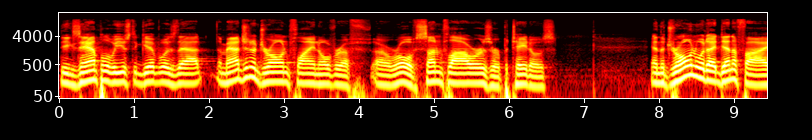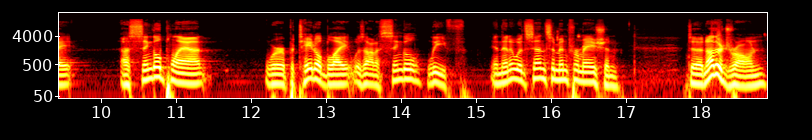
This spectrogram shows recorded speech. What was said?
The example we used to give was that imagine a drone flying over a, a row of sunflowers or potatoes. And the drone would identify a single plant where potato blight was on a single leaf. And then it would send some information to another drone,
